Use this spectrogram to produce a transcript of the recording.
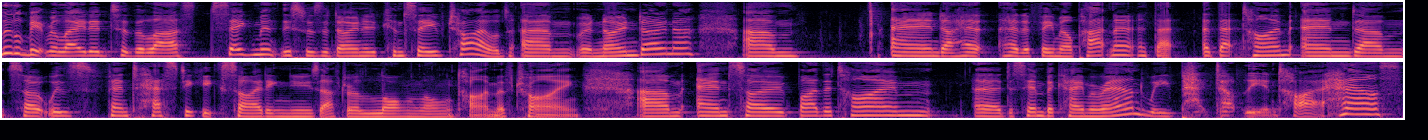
little bit related to the last segment, this was a donor conceived child, um, a known donor. Um, and I had, had a female partner at that at that time, and um, so it was fantastic, exciting news after a long, long time of trying. Um, and so by the time uh, December came around, we packed up the entire house.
